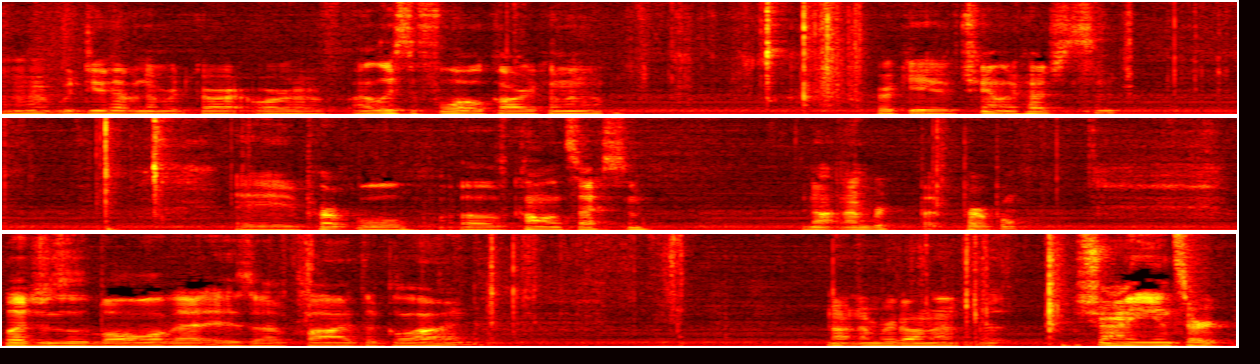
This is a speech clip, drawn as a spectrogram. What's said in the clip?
Alright, we do have a numbered card, or at least a foil card coming up. Rookie of Chandler Hutchinson. A purple of Collin Sexton. Not numbered, but purple. Legends of the Ball, that is of Clyde the Glide. Not numbered on that, but shiny insert.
